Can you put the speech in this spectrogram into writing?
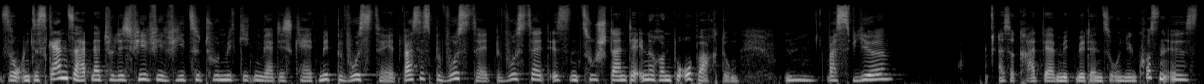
So, und das Ganze hat natürlich viel, viel, viel zu tun mit Gegenwärtigkeit, mit Bewusstheit. Was ist Bewusstheit? Bewusstheit ist ein Zustand der inneren Beobachtung. Hm, was wir, also gerade wer mit mir denn so in den Kursen ist,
